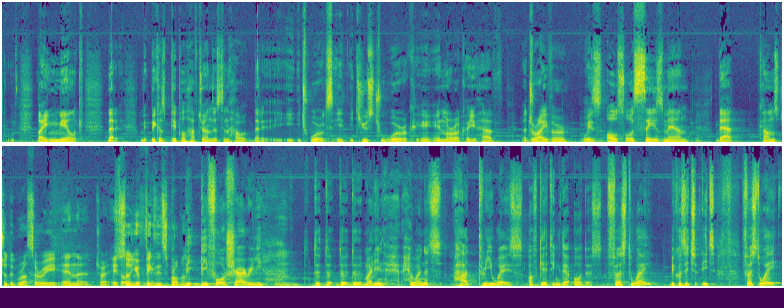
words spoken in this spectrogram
buying milk. That because people have to understand how that it, it works. It, it used to work in, in Morocco. You have a driver who is also a salesman that comes to the grocery and uh, try, so, you fix this problem. Be- before Chari, the, the, the, the Malin Hawanets had three ways of getting their orders. First way, because it's, it's first way,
